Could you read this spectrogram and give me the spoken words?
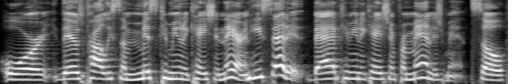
Or there's probably some miscommunication there. And he said it bad communication from management. So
